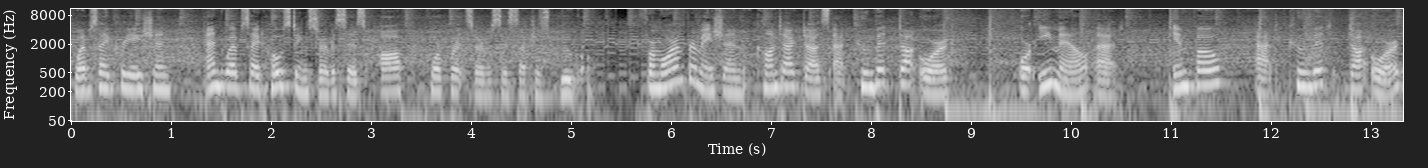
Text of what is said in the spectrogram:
website creation, and website hosting services off corporate services such as Google. For more information, contact us at koumbit.org or email at info at koumbit.org.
